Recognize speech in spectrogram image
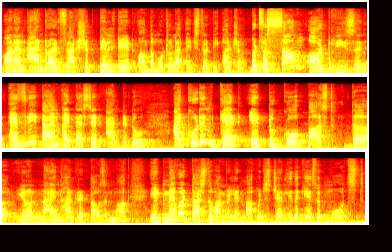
on an Android flagship till date on the Motorola Edge 30 Ultra. But for some odd reason, every time I tested Antutu, I couldn't get it to go past the you know 900,000 mark. It never touched the 1 million mark, which is generally the case with most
